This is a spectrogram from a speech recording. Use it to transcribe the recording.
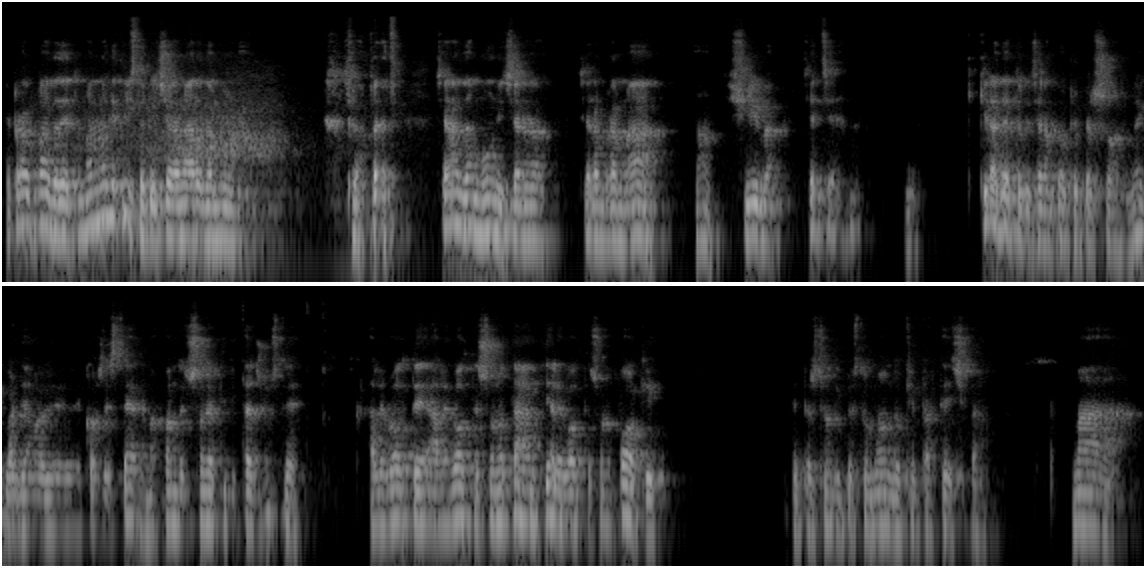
E Prabhupada ha detto, ma non avete visto che c'era Narada Muni? c'era Narada c'era, c'era Brahma, no? Shiva, c'è, c'è. chi l'ha detto che c'erano poche persone? Noi guardiamo le cose esterne, ma quando ci sono le attività giuste, alle volte, alle volte sono tanti, alle volte sono pochi le persone di questo mondo che partecipano. Ma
